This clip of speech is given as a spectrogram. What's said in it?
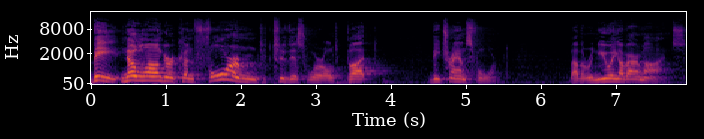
be no longer conformed to this world, but be transformed by the renewing of our minds,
